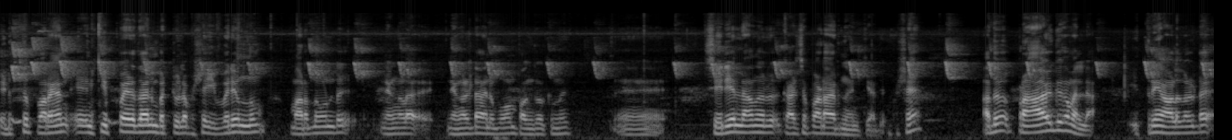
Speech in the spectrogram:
എടുത്ത് പറയാൻ എനിക്കിപ്പോൾ എഴുതാനും പറ്റില്ല പക്ഷേ ഇവരൊന്നും മറന്നുകൊണ്ട് ഞങ്ങൾ ഞങ്ങളുടെ അനുഭവം പങ്കുവെക്കുന്നത് ശരിയല്ല എന്നൊരു കാഴ്ചപ്പാടായിരുന്നു എനിക്കത് പക്ഷേ അത് പ്രായോഗികമല്ല. ഇത്രയും ആളുകളുടെ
